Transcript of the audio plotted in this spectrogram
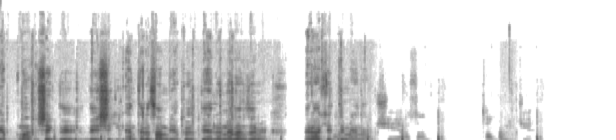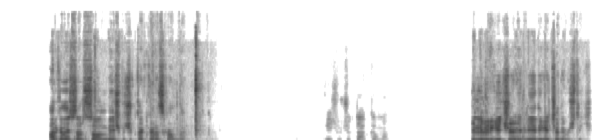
yapma şekli değişik, enteresan bir yapı. Diğerlerine benzemiyor. Merak ettim yani. Şey Hasan tam bu ülkeye. Arkadaşlar son 5,5 dakikanız kaldı. 5,5 dakika mı? 51 geçiyor, 57 geçe demiştik.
